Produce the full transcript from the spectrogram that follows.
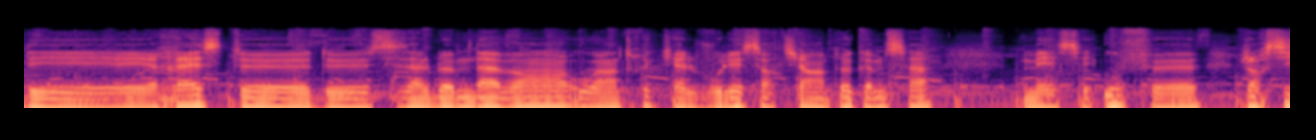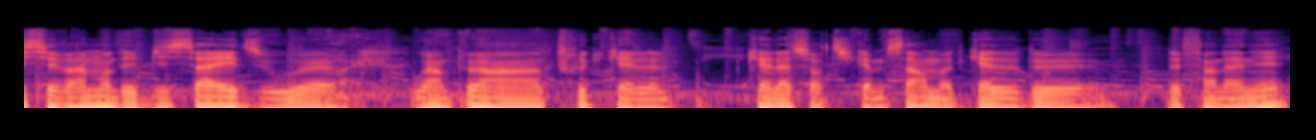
des restes euh, de ses albums d'avant ou un truc qu'elle voulait sortir un peu comme ça mais c'est ouf euh, genre si c'est vraiment des B-sides ou, euh, Ouais. ou un peu un truc qu'elle qu'elle a sorti comme ça en mode cadeau de, de fin d'année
